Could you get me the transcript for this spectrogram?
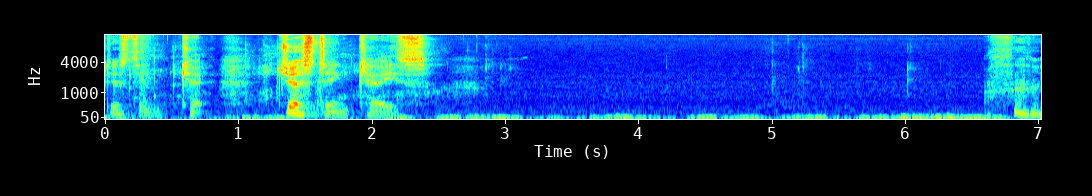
just in case. Just in case. I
